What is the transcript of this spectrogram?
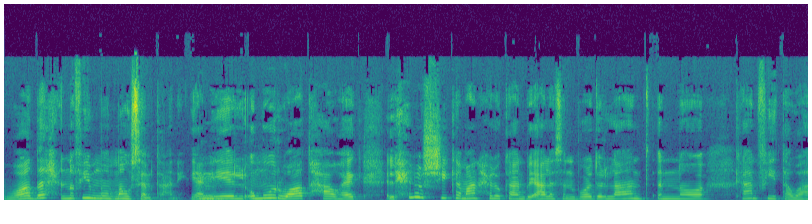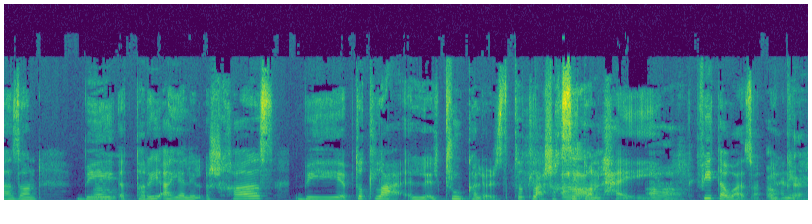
واضح إنه في مو- موسم تاني. يعني مم. الأمور واضحة وهيك. الحلو الشيء كمان حلو كان ب Alice in Borderland إنه كان في توازن. بالطريقة يلي الأشخاص بتطلع ال true colors بتطلع شخصيتهم آه. الحقيقية آه في توازن أوكي يعني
